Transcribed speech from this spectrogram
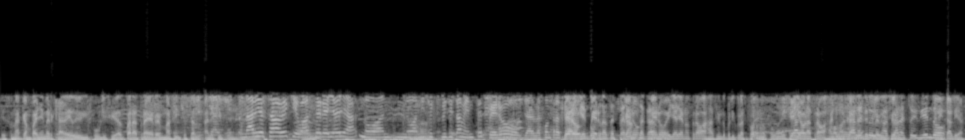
Es una campaña de mercadeo y publicidad para atraer más hinchas al, al equipo. Nadie sabe qué va a hacer ella ya, no han, no han dicho explícitamente, pero ya la contrataron. pero, pero ella ya no trabaja haciendo películas porno. como decía- ella ahora trabaja en como un acá canal de estoy- televisión. acá estoy viendo en Italia.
